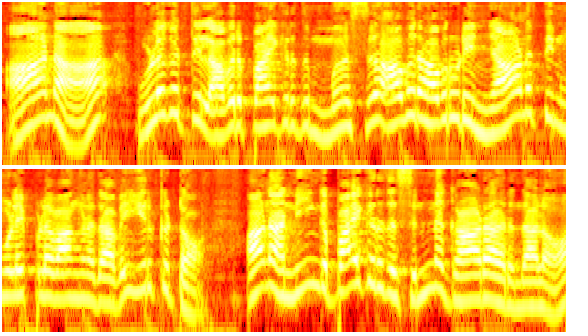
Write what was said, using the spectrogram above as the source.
ஆனா உலகத்தில் அவர் பாய்க்கிறது மேர்ஸ் அவர் அவருடைய ஞானத்தின் உழைப்புல வாங்கினதாவே இருக்கட்டும். ஆனா நீங்க பாய்க்கிறது சின்ன காரா இருந்தாலும்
